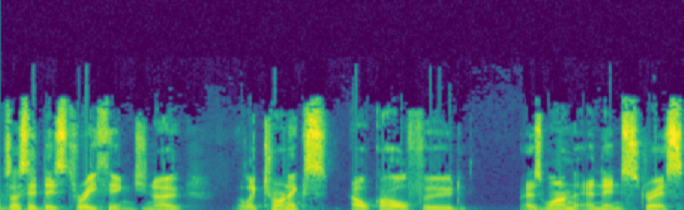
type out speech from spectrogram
As I said, there's three things, you know, electronics, alcohol, food as one, and then stress.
